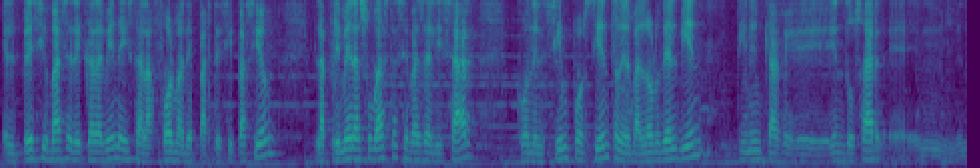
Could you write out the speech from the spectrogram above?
El precio base de cada bien, ahí está la forma de participación. La primera subasta se va a realizar con el 100% del valor del bien. Tienen que eh, endosar en,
